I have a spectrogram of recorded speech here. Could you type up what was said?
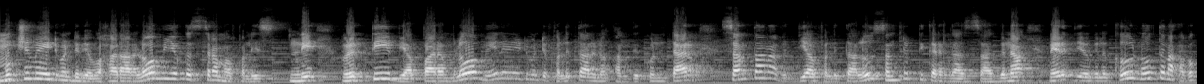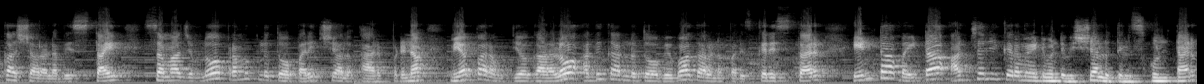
ముఖ్యమైనటువంటి వ్యవహారాలలో మీ యొక్క శ్రమ ఫలిస్తుంది. వృత్తి వ్యాపారంలో మేలైనటువంటి ఫలితాలను అందుకుంటారు. సంతాన విద్యా ఫలితాలు సంతృప్తికరంగా సాగున నిరుద్యోగులకు నూతన అవకాశాలు లభిస్తాయి. సమాజంలో ప్రముఖులతో పరిచయాలు ఏర్పడిన వ్యాపార ఉద్యోగాలలో అధికారులతో వివాదాలను పరిష్కరిస్తారు. ఇంటా బయట ఆశ్చర్యకరమైనటువంటి విషయాలు తెలుసుకుంటారు.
